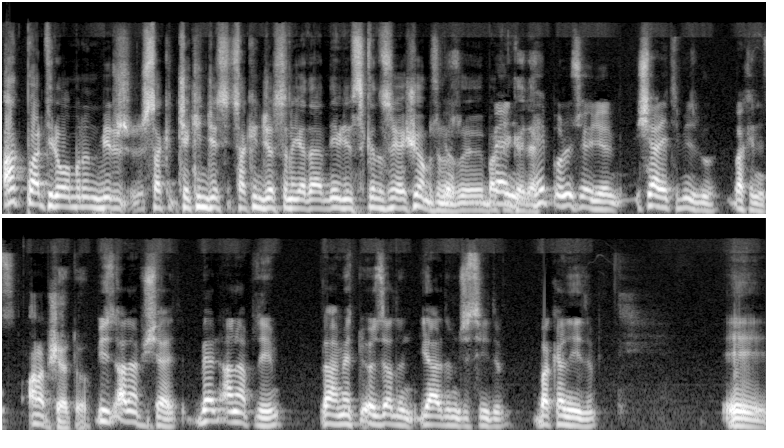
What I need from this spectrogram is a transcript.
AK Partili olmanın bir sak- çekincesi, sakıncasını ya da ne bileyim sıkıntısını yaşıyor musunuz e, Bakırköy'de? Ben hep onu söylüyorum. İşaretimiz bu. Bakınız. Ana bir şey o. Biz ANAP işareti. Ben ANAP'lıyım. Rahmetli Özal'ın yardımcısıydım. Bakanıydım. Ee,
